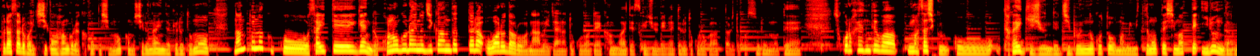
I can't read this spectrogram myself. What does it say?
プラスアルファ1時間半ぐらいかかってしまうかもしれないんだけれども、なんとなくこう、最低限度、このぐらいの時間だったら終わるだろうな、みたいなところで考えてスケジュール入れてるところがあったりとかするので、そこら辺では、まさしくこう、高い基準で自分のことをま見積もってしまっているんだろ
